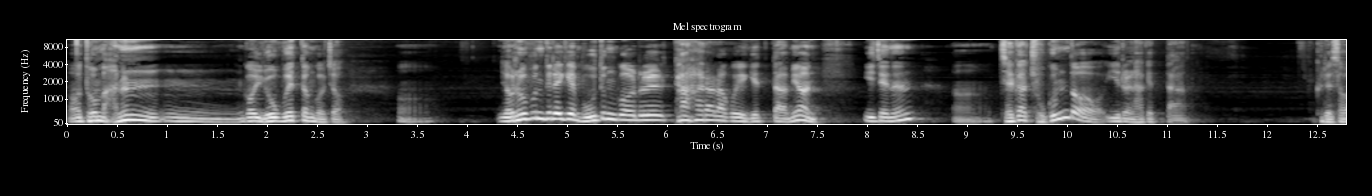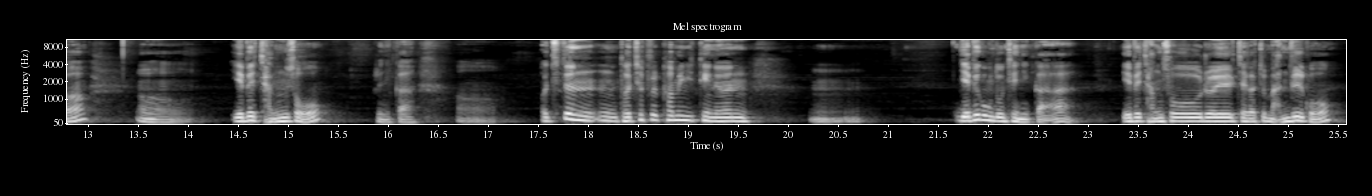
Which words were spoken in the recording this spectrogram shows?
어, 더 많은 음, 걸 요구했던 거죠. 어, 여러분들에게 모든 거를 다 하라라고 얘기했다면 이제는 어, 제가 조금 더 일을 하겠다. 그래서 어, 예배 장소 그러니까 어, 어쨌든 음, 더체플 커뮤니티는 음, 예배 공동체니까 예배 장소를 제가 좀 만들고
